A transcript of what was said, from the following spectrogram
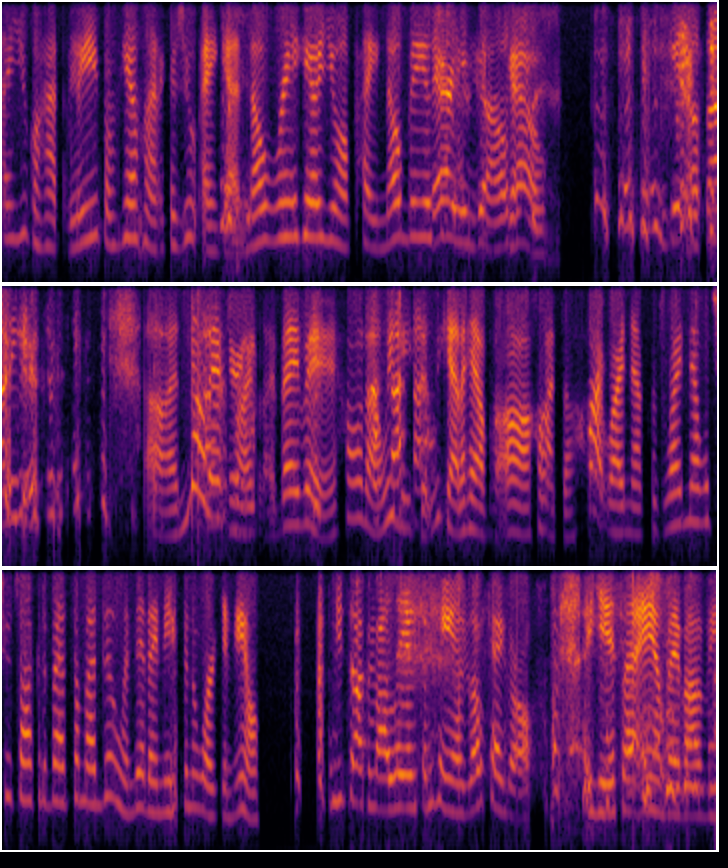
and you gonna have to leave from here, honey, because you ain't got no rent here. You don't pay no bills. There you go. Go. Get us out of here. Uh, no, that's right, like, baby. Hold on, we need to. We gotta have a uh, heart to heart right now, because right now, what you talking about, about doing, that ain't even gonna work in him. you talking about laying some hands? Okay, girl. yes, I am, baby. I'll be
